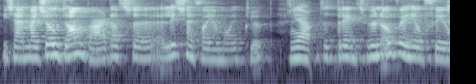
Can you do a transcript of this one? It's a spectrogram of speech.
die zijn mij zo dankbaar dat ze lid zijn van je mooie club. Ja. Dat brengt hun ook weer heel veel.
